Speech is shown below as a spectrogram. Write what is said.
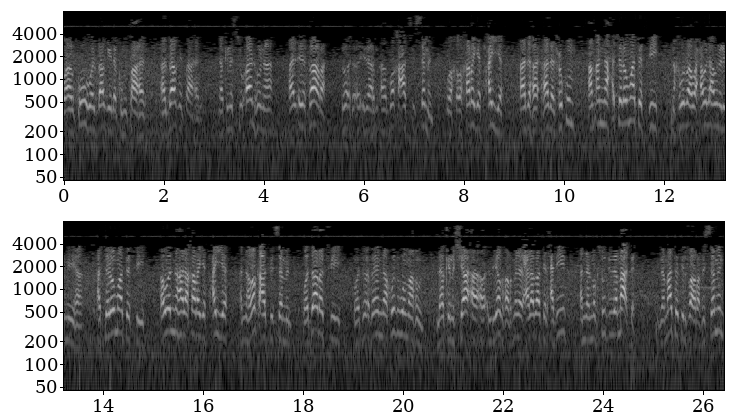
وألقوه والباقي لكم طاهر الباقي طاهر. لكن السؤال هنا هل الفارة إذا وقعت في السمن وخرجت حية هذا هذا الحكم أم أنها حتى لو ماتت فيه نخوضها وحولها ونرميها؟ حتى لو ماتت فيه. أو أنها لا خرجت حية أنها وقعت في السمن ودارت فيه فإن خذ وما هون لكن الشاء اللي يظهر من العلامات الحديث أن المقصود إذا ماتت إذا ماتت الفارة في السمن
